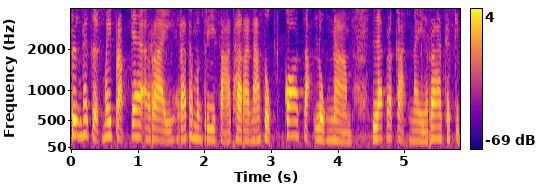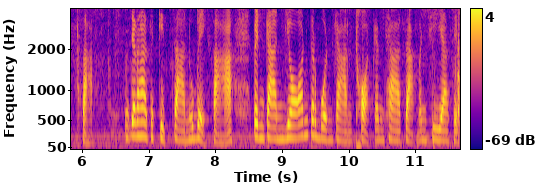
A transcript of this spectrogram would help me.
ซึ่งถ้าเกิดไม่ปรับแก้อะไร รัฐมนตรีสาธารณสุขก็จะลงนาม และประกาศในราชกิจสา ราชกิจจานุเบกษา เป็นการย้อนกระบวนการถอดกัญชาจากบัญชียาเสพ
